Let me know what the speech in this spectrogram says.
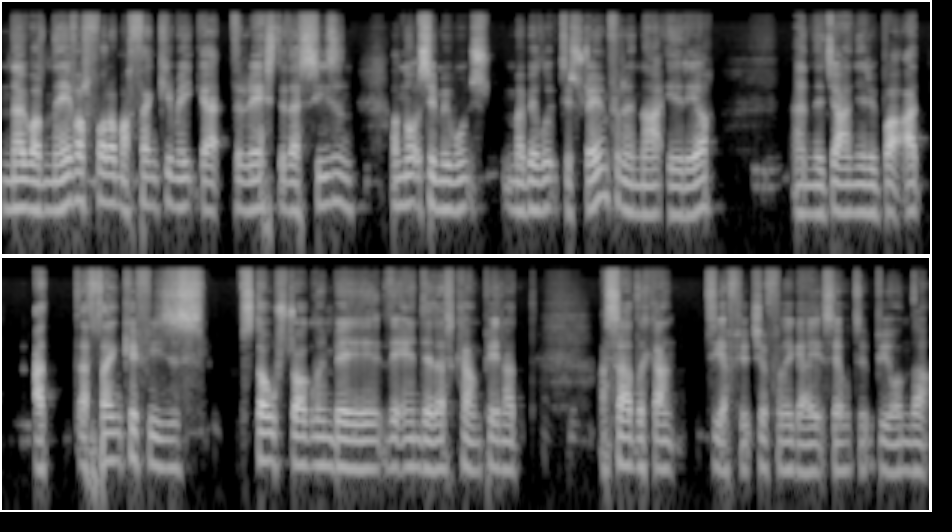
now or never for him. I think he might get the rest of this season. I'm not saying we won't maybe look to strengthen in that area in the January, but I I, I think if he's still struggling by the end of this campaign, I, I sadly can't see a future for the guy at Celtic beyond that.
